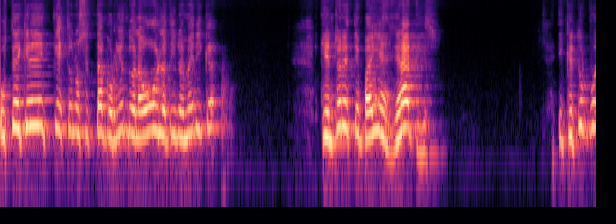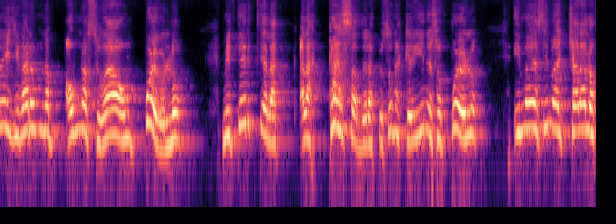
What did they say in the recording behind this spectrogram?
¿Ustedes creen que esto no se está corriendo de la voz Latinoamérica? Que entrar a este país es gratis y que tú puedes llegar a una, a una ciudad, a un pueblo, meterte a, a, las casas de las personas que viven en esos pueblos y más encima echar a los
